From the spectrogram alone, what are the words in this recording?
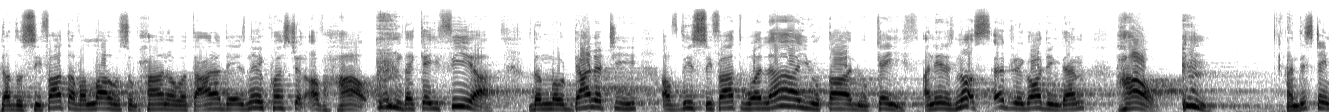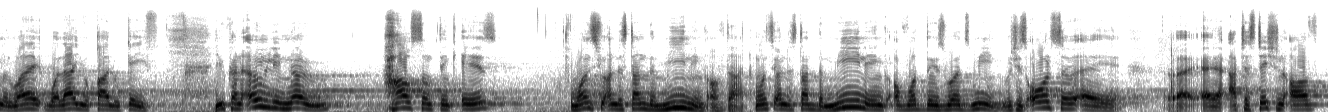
that the sifat of Allah subhanahu wa ta'ala, there is no question of how. the kayfiyah, the modality of these sifat, wala yuqalu kayf. And it is not said regarding them how. and this statement, wala, yuqalu kayf, you can only know how something is once you understand the meaning of that, once you understand the meaning of what those words mean, which is also a, a, a attestation of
